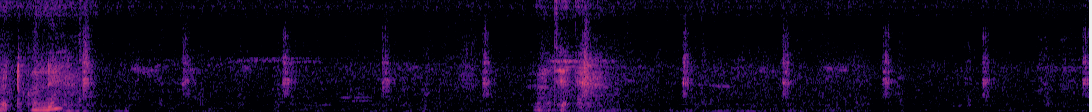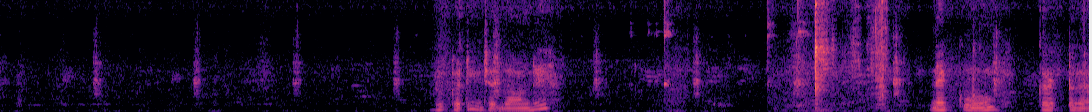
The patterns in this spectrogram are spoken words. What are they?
పెట్టుకొని అంతే. కటింగ్ చేద్దామండి. నెక్ కరెక్ట్గా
